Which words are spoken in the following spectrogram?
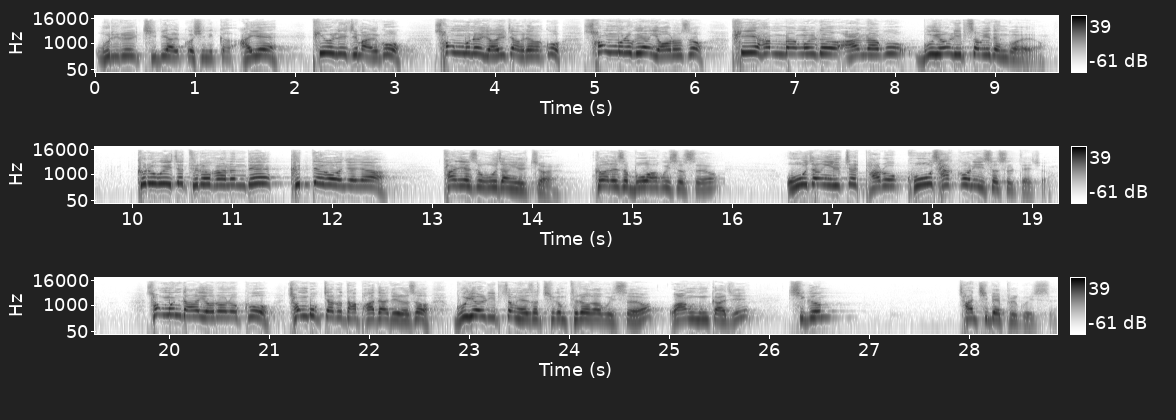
우리를 지배할 것이니까 아예 피 흘리지 말고 성문을 열자 그래갖고 성문을 그냥 열어서 피 한 방울도 안 하고 무혈 입성이 된 거예요. 그리고 이제 들어가는데 그때가 언제냐? 다니엘서 5장 1절. 그 안에서 뭐 하고 있었어요? 5장 1절 바로 그 사건이 있었을 때죠. 성문 다 열어놓고 정복자로 다 받아들여서 무혈 입성해서 지금 들어가고 있어요. 왕궁까지. 지금 잔치 베풀고 있어요.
